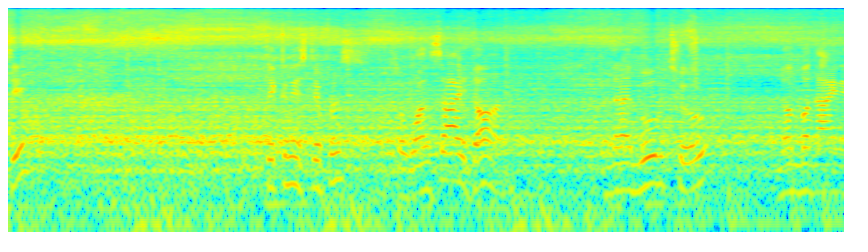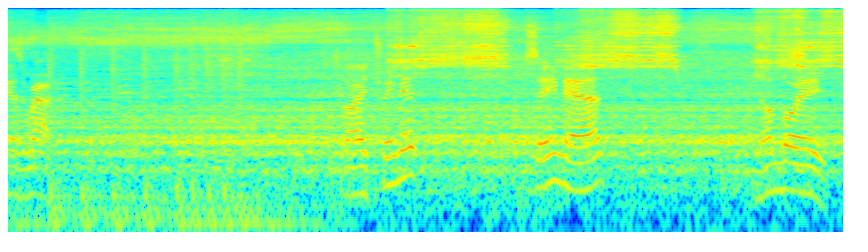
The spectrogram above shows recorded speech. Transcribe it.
See? Thickness difference. So one side done, and then I move to number nine as well. So I trim it, same as number eight.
